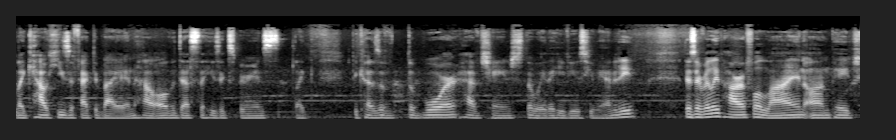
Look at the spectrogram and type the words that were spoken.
like how he's affected by it and how all the deaths that he's experienced like because of the war have changed the way that he views humanity. There's a really powerful line on page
